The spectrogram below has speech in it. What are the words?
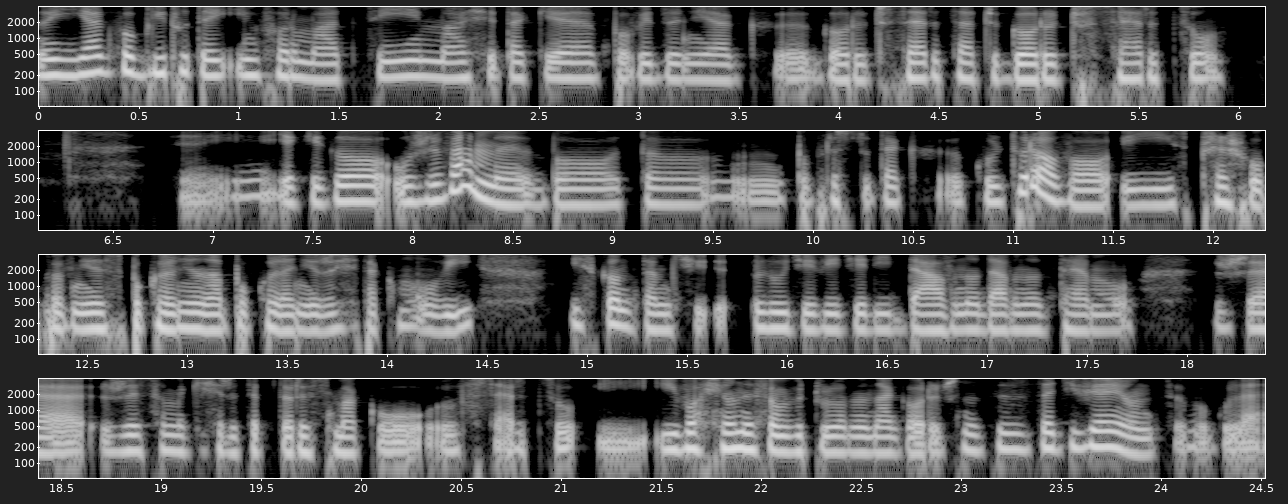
no i jak w obliczu tej informacji ma się takie powiedzenie jak y, gorycz serca czy gorycz w sercu? Y, jakiego używamy, bo to mm, po prostu tak kulturowo i przeszło pewnie z pokolenia na pokolenie, że się tak mówi. I skąd tam ci ludzie wiedzieli dawno, dawno temu, że, że są jakieś receptory smaku w sercu i, i właśnie one są wyczulone na gorycz. No to jest zadziwiające w ogóle,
